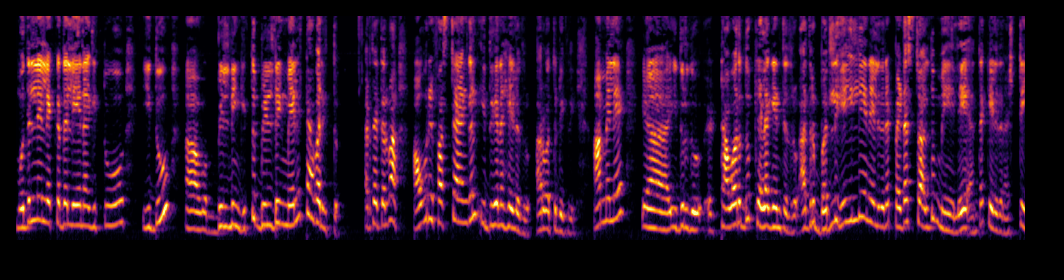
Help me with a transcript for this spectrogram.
ಮೊದಲನೇ ಲೆಕ್ಕದಲ್ಲಿ ಏನಾಗಿತ್ತು? ಇದು ಬಿಲ್ಡಿಂಗ್ ಇತ್ತು. ಬಿಲ್ಡಿಂಗ್ ಮೇಲೆ ಟವರ್ ಇತ್ತು. ಅರ್ಥ ಆಯ್ತಲ್ವಾ? ಅವರೇ ಫಸ್ಟ್ ಆ್ಯಂಗಲ್ ಇದನ್ನ ಹೇಳಿದ್ರು, ಅರವತ್ತು ಡಿಗ್ರಿ. ಆಮೇಲೆ ಇದ್ರದ್ದು ಟವರ್ದು ಕೆಳಗೆ ಅಂತ ಹೇಳಿದ್ರು. ಅದ್ರ ಬದಲಿಗೆ ಇಲ್ಲಿ ಏನು ಹೇಳಿದರೆ? ಪೆಡಸ್ಟಾಲ್ದು ಮೇಲೆ ಅಂತ ಕೇಳಿದ್ದಾರೆ ಅಷ್ಟೇ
